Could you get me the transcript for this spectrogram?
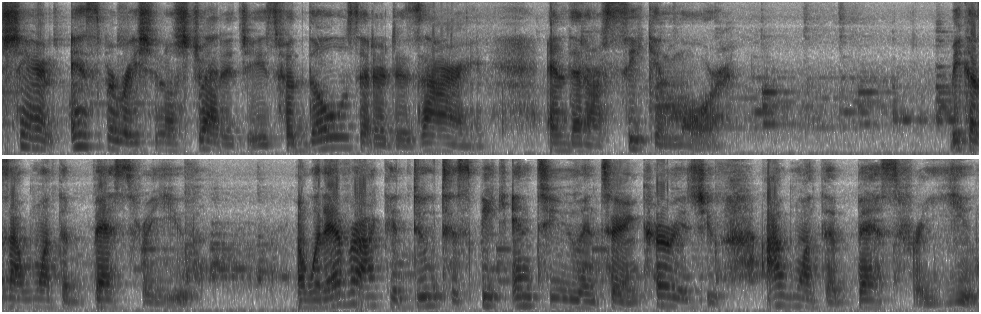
sharing inspirational strategies for those that are desiring and that are seeking more. Because I want the best for you. And whatever I could do to speak into you and to encourage you, I want the best for you.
